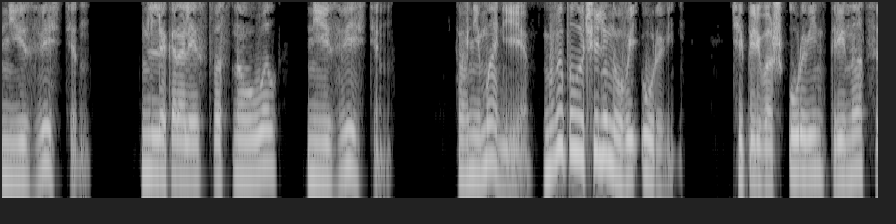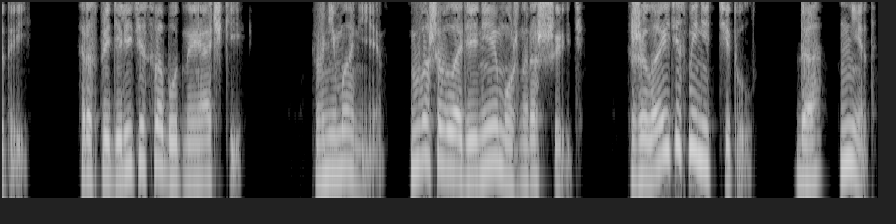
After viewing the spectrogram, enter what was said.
неизвестен. Для королевства Сноуэлл – неизвестен. Внимание! Вы получили новый уровень. Теперь ваш уровень 13. Распределите свободные очки. Внимание! Ваше владение можно расширить. Желаете сменить титул? Да, нет.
